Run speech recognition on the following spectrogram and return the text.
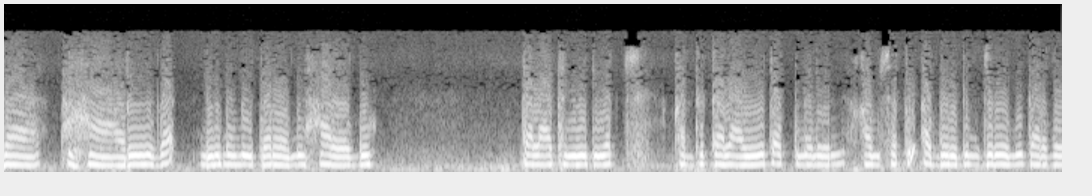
daa axaariida ngir mu muy boroomi xareebu talaata yi di wet xadd talaa yi topp na leen xamsatu abur bin juróomi darbo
